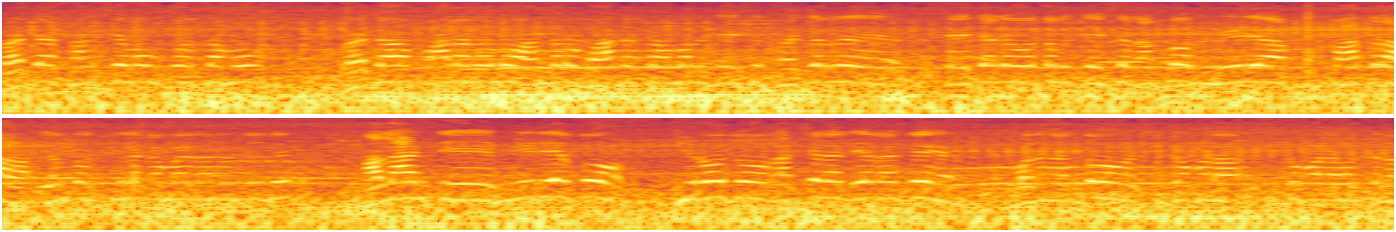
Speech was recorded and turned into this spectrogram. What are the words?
ప్రజా సంక్షేమం కోసము ప్రజా పాలనలో అందరూ భాగస్వాములు చేసి ప్రజల్ని చైతన్యవంతులు చేసే దాంట్లో మీడియా పాత్ర ఎంతో కీలకమైన ఉంటుంది. అలాంటి మీడియాకు ఈరోజు రక్షణ లేదంటే మనం ఎంతో సిగ్గుపడ సిగ్గుపడవలసిన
